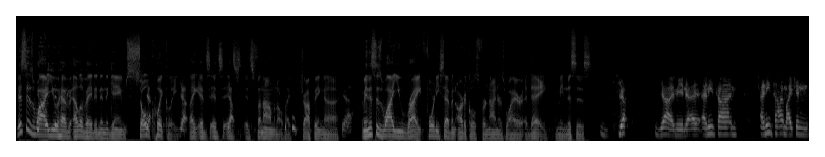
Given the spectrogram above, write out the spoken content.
this is why you have elevated in the game so yeah. quickly. Yeah. Like it's it's it's it's phenomenal. Like dropping uh Yeah. I mean, this is why you write 47 articles for Niners Wire a day. I mean, this is Yeah. Yeah, I mean, anytime anytime I can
